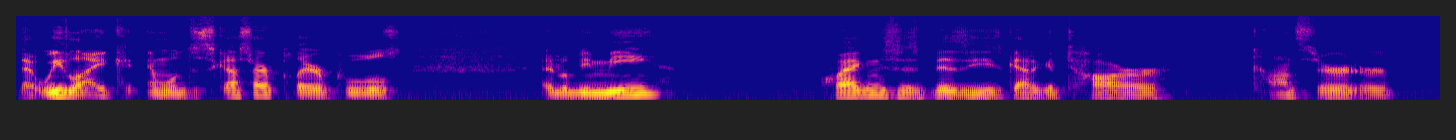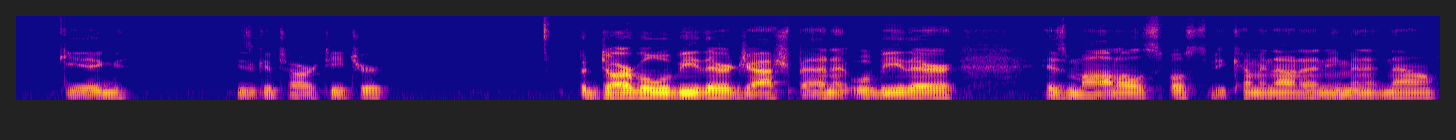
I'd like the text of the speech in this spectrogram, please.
that we like, and we'll discuss our player pools. It'll be me. Quagnus is busy. He's got a guitar concert or gig He's a guitar teacher. But Darble will be there. Josh Bennett will be there. His model is supposed to be coming out any minute now.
